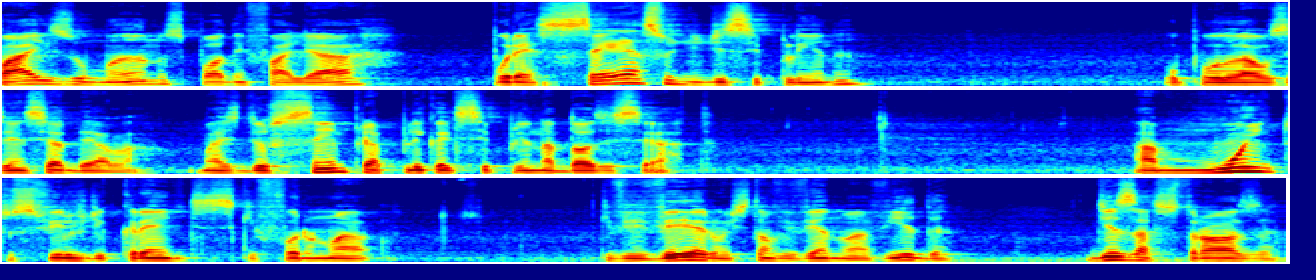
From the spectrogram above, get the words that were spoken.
pais humanos podem falhar por excesso de disciplina ou por ausência dela, mas Deus sempre aplica a disciplina à dose certa. Há muitos filhos de crentes que foram numa, que viveram, estão vivendo uma vida desastrosa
